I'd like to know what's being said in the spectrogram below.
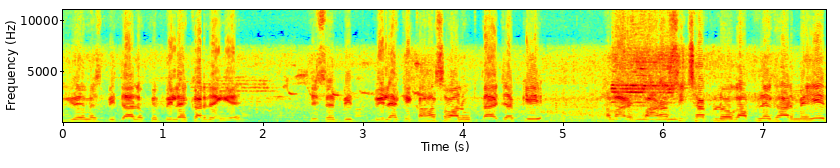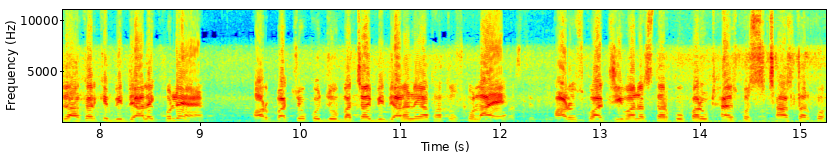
यूएमएस विद्यालय को विलय कर देंगे। जिससे वि- विलय के कहाँ सवाल उठता है, जबकि हमारे पारा शिक्षक लोग अपने घर में ही रह कर के विद्यालय खोले हैं और बच्चों को, जो बच्चा विद्यालय नहीं आता तो उसको लाए और उसको आज जीवन स्तर को ऊपर उठाए, उसको शिक्षा स्तर को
